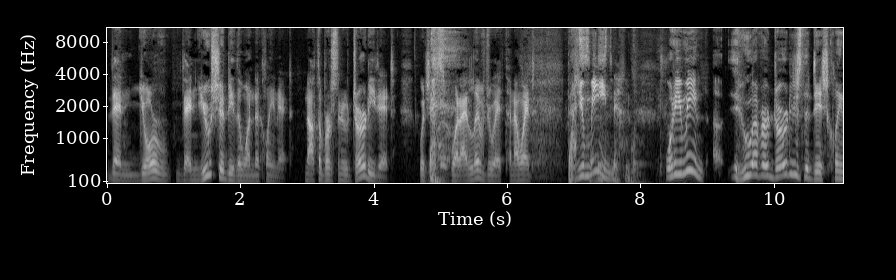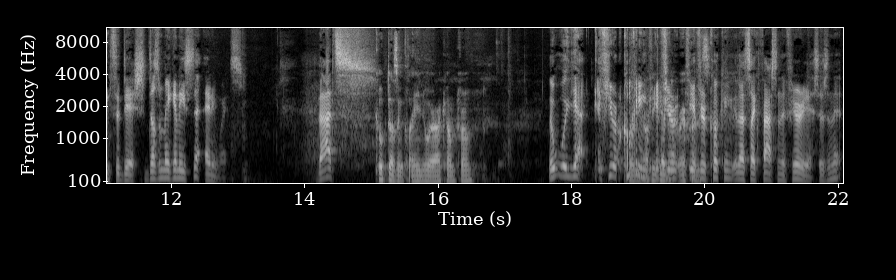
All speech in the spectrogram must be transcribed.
then you're then you should be the one to clean it, not the person who dirtied it, which is what I lived with. And I went, What do you so mean? stupid. What do you mean? Uh, whoever dirties the dish cleans the dish. It doesn't make any sense. Anyways, that's Cook doesn't clean where I come from. well, yeah. If you're cooking, if you if you're if you're cooking, that's like Fast and the Furious, isn't it?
